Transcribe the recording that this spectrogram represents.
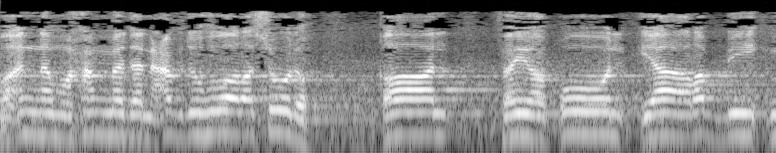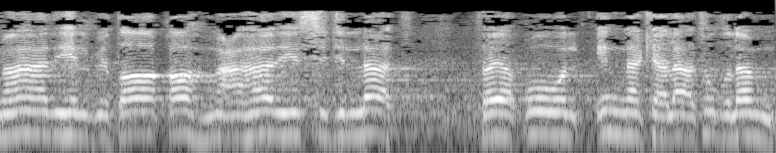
وأن محمدا عبده ورسوله. قال فيقول يا ربي ما هذه البطاقة مع هذه السجلات؟ فيقول إنك لا تظلم.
